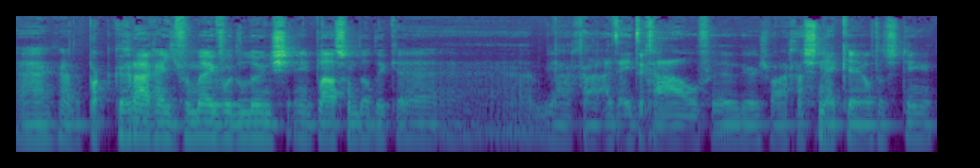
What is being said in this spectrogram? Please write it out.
Uh, nou, pak ik er graag eentje van mee voor de lunch. In plaats van dat ik ja, ga uit eten ga of weer zwaar ga snacken of dat soort dingen.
